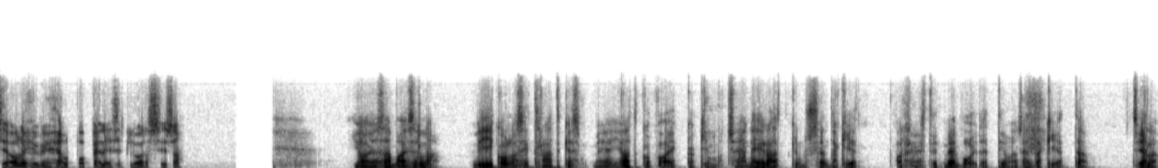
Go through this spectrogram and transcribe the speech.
se oli hyvin helppo peli sitten lyödä sisään. Joo, ja samaisella viikolla sitten ratkesi meidän jatkopaikkakin, mutta sehän ei ratkennut sen takia, että varsinaisesti että me voitettiin, vaan sen takia, että siellä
